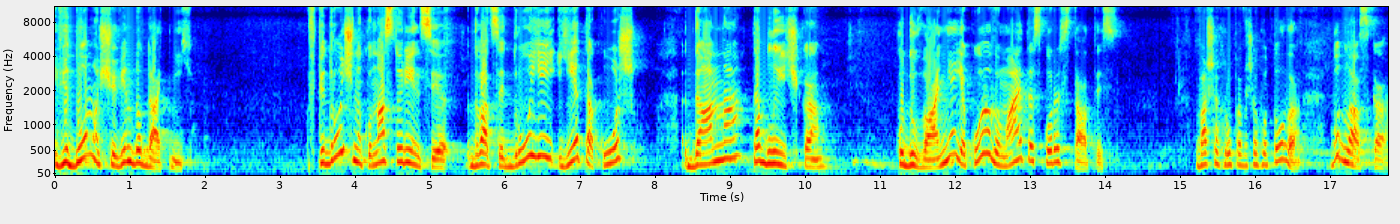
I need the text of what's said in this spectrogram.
відомо, що він додатній. В підручнику на сторінці 22 є також дана табличка кодування, якою ви маєте скористатись. Ваша група вже готова? Будь ласка,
